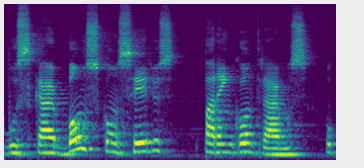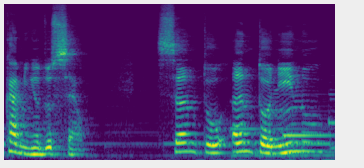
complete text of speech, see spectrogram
buscar bons conselhos para encontrarmos o caminho do céu. Santo Antonino,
